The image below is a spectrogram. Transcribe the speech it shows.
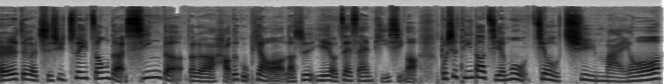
而这个持续追踪的新的这个好的股票哦，老师也有再三提醒哦，不是听到节目就去买哦，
